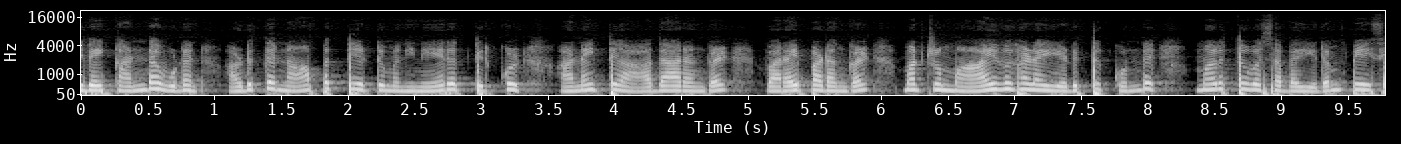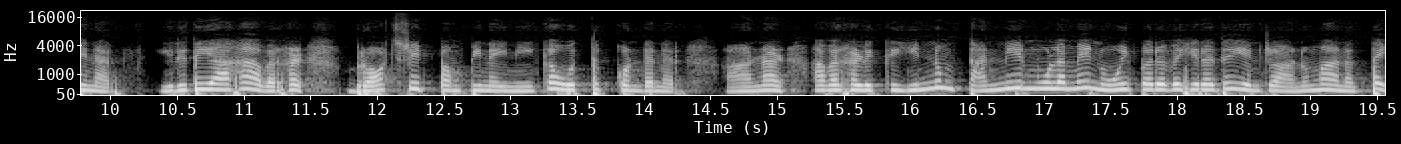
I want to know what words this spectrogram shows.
இதை கண்டவுடன் அடுத்த நாற்பத்தி எட்டு மணி நேரத்திற்குள் அனைத்து ஆதாரங்கள் வரைபடங்கள் மற்றும் ஆய்வுகளை எடுத்துக்கொண்டு மருத்துவ சபையிடம் பேசினார். இறுதியாக அவர்கள் பிராட் ஸ்ட்ரீட் பம்பினை நீக்க ஒத்துக்கொண்டனர். ஆனால் அவர்களுக்கு இன்னும் தண்ணீர் மூலமே நோய் பரவுகிறது என்ற அனுமானத்தை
